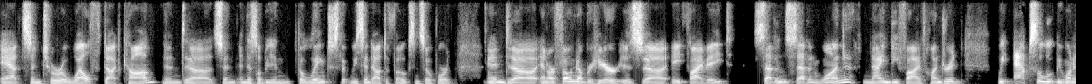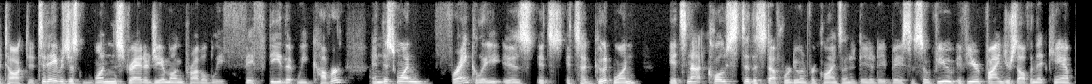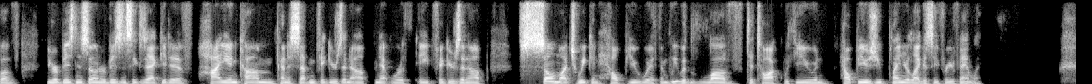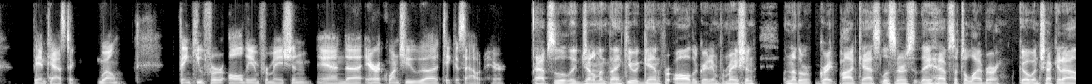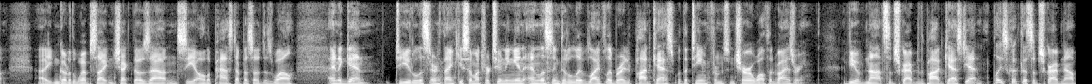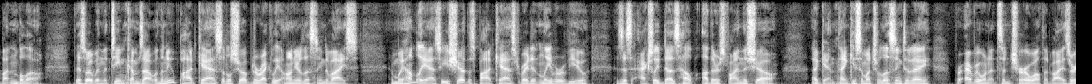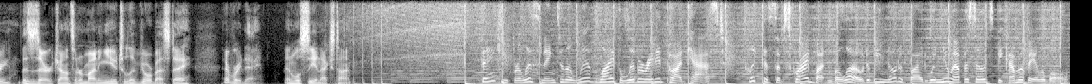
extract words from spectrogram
at centurawealth.com. And, uh, so, and this will be in the links that we send out to folks and so forth. And, uh, and our phone number here is uh, 858 771 9500 we absolutely want to talk to. you Today was just one strategy among probably 50 that we cover. And this one, frankly, is it's it's a good one it's not close to the stuff we're doing for clients on a day-to-day basis. So if you if you find yourself in that camp of you're a business owner, business executive, high income, kind of seven figures and up, net worth eight figures and up, so much we can help you with. And we would love to talk with you and help you as you plan your legacy for your family. Fantastic. Well, thank you for all the information. And uh, Eric, why don't you uh, take us out here? Absolutely. Gentlemen, thank you again for all the great information. Another great podcast. Listeners, they have such a library. Go and check it out. Uh, you can go to the website and check those out and see all the past episodes as well. And again, to you, the listener, thank you so much for tuning in and listening to the Live Life Liberated podcast with the team from Centura Wealth Advisory. If you have not subscribed to the podcast yet, please click the subscribe now button below. This way, when the team comes out with a new podcast, it'll show up directly on your listening device. And we humbly ask that you share this podcast, rate it, and leave a review, as this actually does help others find the show. Again, thank you so much for listening today. For everyone at Centura Wealth Advisory, this is Eric Johnson reminding you to live your best day every day. And we'll see you next time. Thank you for listening to the Live Life Liberated podcast. Click the subscribe button below to be notified when new episodes become available.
